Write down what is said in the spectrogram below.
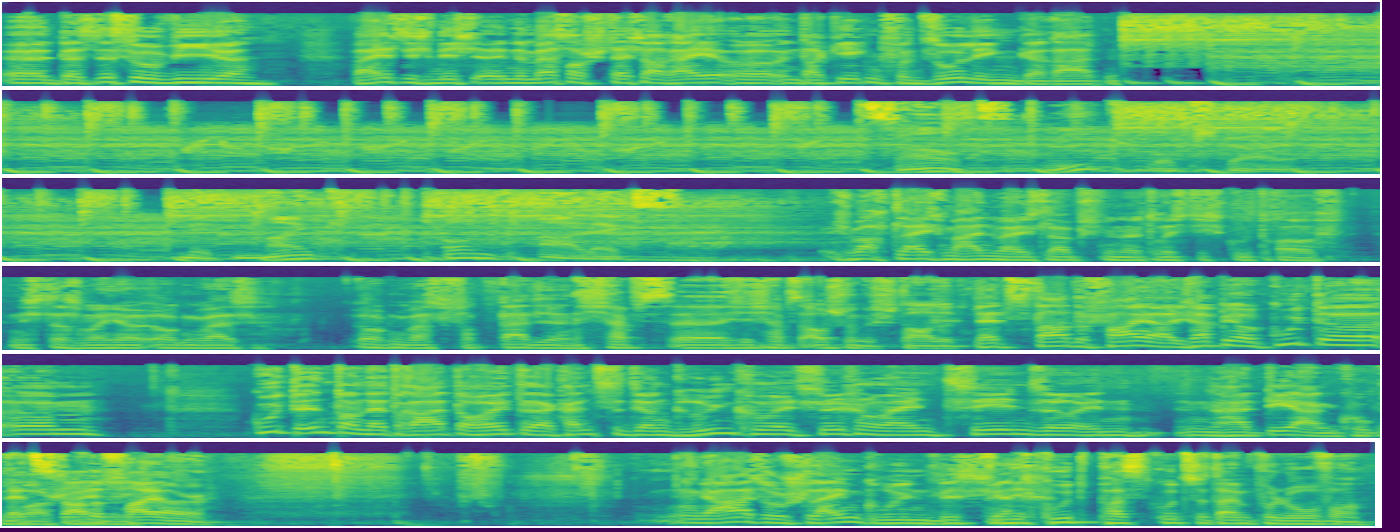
Äh, das ist so wie, weiß ich nicht, eine Messerstecherei äh, in der Gegend von Solingen geraten. Zart wie Kruppstahl. Mit Mike und Alex. Ich mach gleich mal an, weil ich glaube, ich bin heute richtig gut drauf. Nicht, dass wir hier irgendwas irgendwas verdaddeln. Ich hab's, äh, ich hab's auch schon gestartet. Let's start a fire. Ich habe hier gute, ähm, gute Internetrate heute. Da kannst du dir einen Grünkohl zwischen meinen Zehen so in, in HD angucken. Let's start a fire. Ja, so Schleimgrün ein bisschen. Finde ich gut, passt gut zu deinem Pullover.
